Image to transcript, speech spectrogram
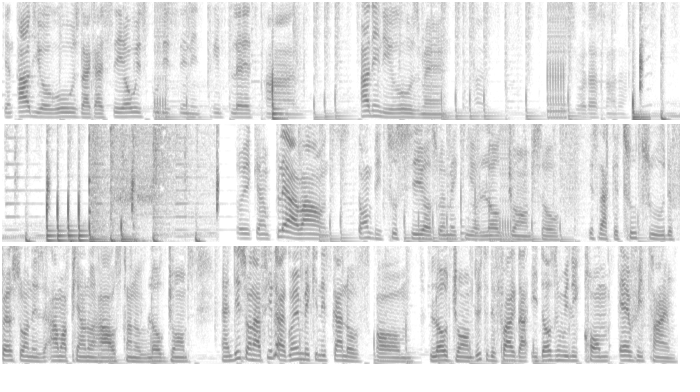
can add your rows like i say always put this in in triplet and adding the rows man nice. what that so you can play around don't be too serious when making your log drum so it's like a two-two the first one is the Amapiano house kind of log drums and this one i feel like when making this kind of um log drum due to the fact that it doesn't really come every time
